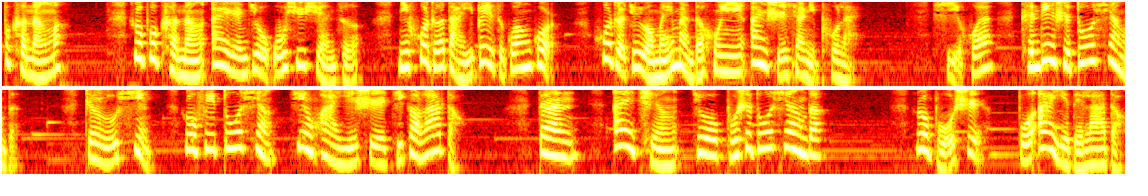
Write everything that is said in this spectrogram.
不可能吗？若不可能，爱人就无需选择。你或者打一辈子光棍儿，或者就有美满的婚姻按时向你扑来。喜欢肯定是多项的，正如性，若非多项，进化一事即告拉倒。但爱情就不是多项的，若不是。不爱也得拉倒，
